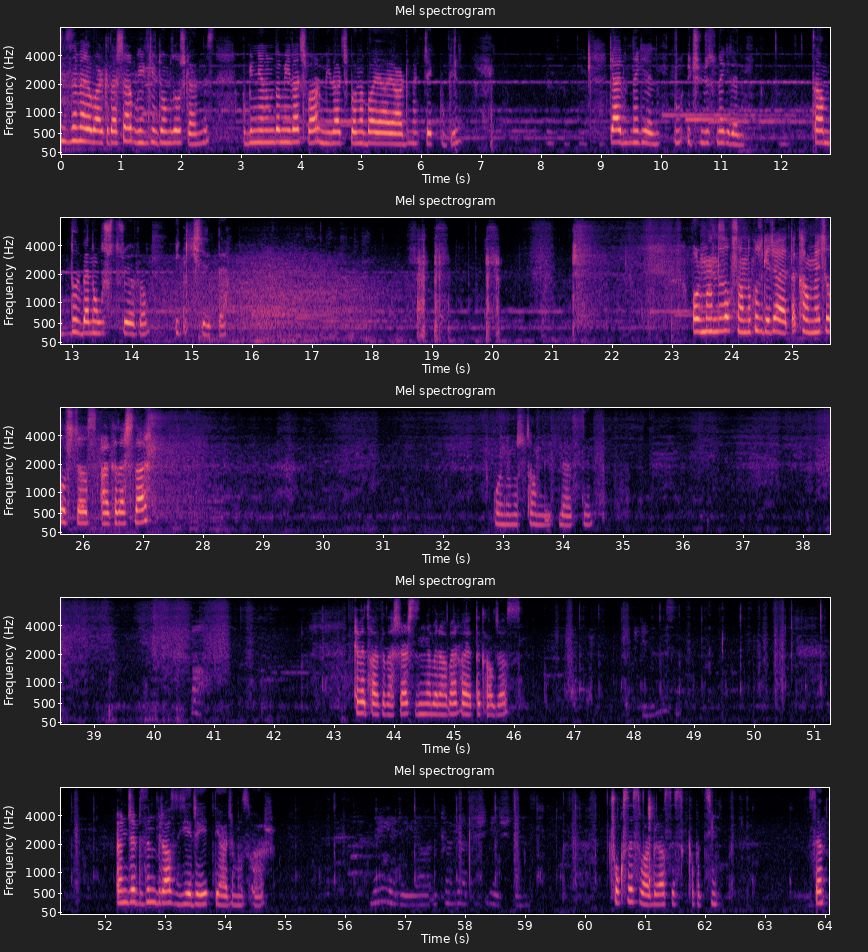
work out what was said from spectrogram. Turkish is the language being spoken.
Hepinize merhaba arkadaşlar. Bugünkü videomuza hoş geldiniz. Bugün yanımda Miraç var. Miraç bana bayağı yardım edecek bugün. Gel birine girelim. Bunun üçüncüsüne girelim. Tamam dur ben oluşturuyorum. İki kişilikte. Ormanda 99 gece hayatta kalmaya çalışacağız arkadaşlar. Oyunumuz tam büyüklensin. Evet arkadaşlar sizinle beraber hayatta kalacağız. Önce bizim biraz yiyeceğe ihtiyacımız var. Ne yeri ya? İlk önce ateşi geçti. Çok ses var biraz sesi kapatayım. Sen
